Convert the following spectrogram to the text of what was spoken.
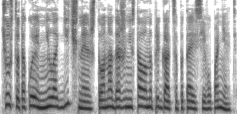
Чувство такое нелогичное, что она даже не стала напрягаться, пытаясь его понять.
